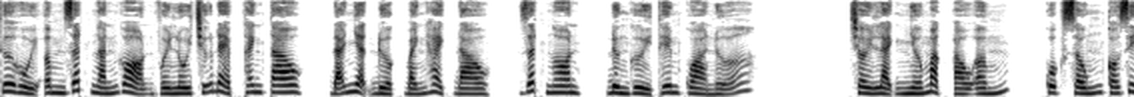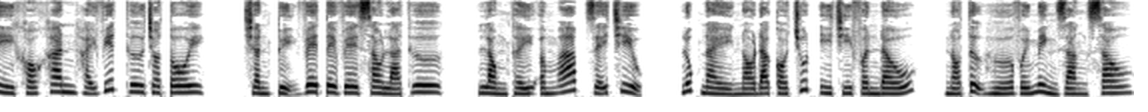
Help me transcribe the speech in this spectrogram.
thư hồi âm rất ngắn gọn với lối chữ đẹp thanh tao, đã nhận được bánh hạch đào, rất ngon, đừng gửi thêm quà nữa. Trời lạnh nhớ mặc áo ấm, cuộc sống có gì khó khăn hãy viết thư cho tôi. Trần Tụy VTV sau lá thư, lòng thấy ấm áp dễ chịu, lúc này nó đã có chút ý chí phấn đấu, nó tự hứa với mình rằng sau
